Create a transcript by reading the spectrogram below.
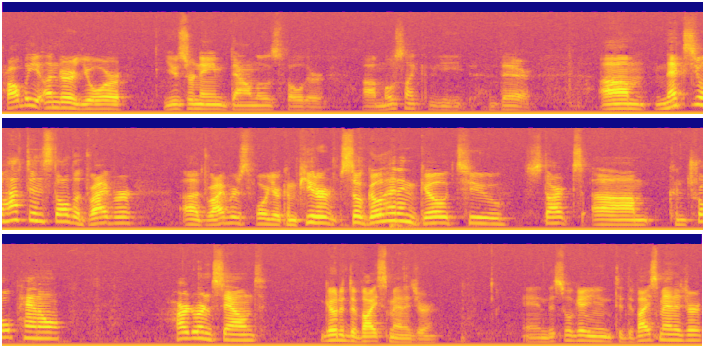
probably under your username downloads folder, uh, most likely there. Um, next, you'll have to install the driver uh, drivers for your computer. So go ahead and go to Start um, Control Panel, Hardware and Sound, go to Device Manager. And this will get you into Device Manager.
